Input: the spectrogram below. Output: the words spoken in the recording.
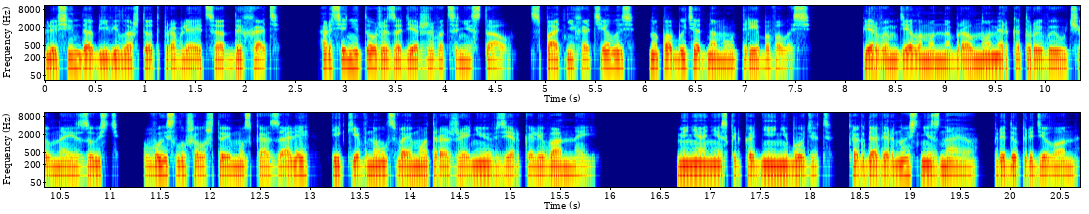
Люсинда объявила, что отправляется отдыхать. Арсений тоже задерживаться не стал. Спать не хотелось, но побыть одному требовалось. Первым делом он набрал номер, который выучил наизусть, выслушал, что ему сказали, и кивнул своему отражению в зеркале ванной. «Меня несколько дней не будет. Когда вернусь, не знаю», — предупредил он.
